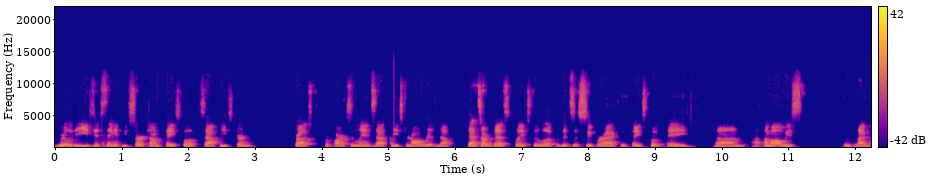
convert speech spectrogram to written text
really, the easiest thing if you search on Facebook, Southeastern Trust for Parks and Land, Southeastern, all written up. That's our best place to look because it's a super active Facebook page. Um, I'm always, when I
